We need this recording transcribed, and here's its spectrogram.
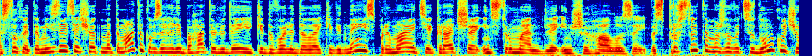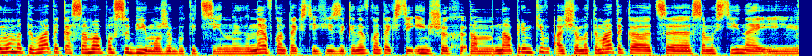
Слухайте, мені здається, що от математику взагалі багато людей, які доволі далекі від неї, сприймають як радше інструмент для інших галузей. Спростуйте, можливо, цю думку, чому математика сама по собі може бути цінною, не в контексті фізики, не в контексті інших там напрямків. А що математика це самостійна і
